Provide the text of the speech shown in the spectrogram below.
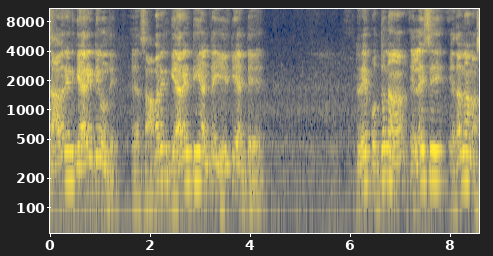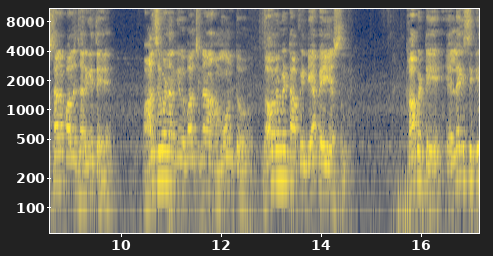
సావరీన్ గ్యారంటీ ఉంది. సావరిన్ గ్యారంటీ అంటే ఏంటి అంటే రేపొద్దున ఎల్ఐసి ఏదన్నా నష్టాల పాలు జరిగితే పాలసీ హోల్డర్కి ఇవ్వాల్సిన amount government of India pay చేస్తుంది. కాబట్టి ఎల్ఐసికి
